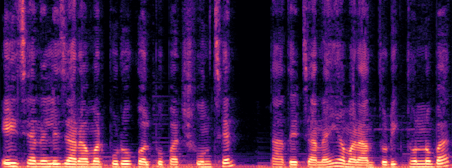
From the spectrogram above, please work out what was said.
এই চ্যানেলে যারা আমার পুরো গল্প পাঠ শুনছেন, তাদের জানাই আমার আন্তরিক ধন্যবাদ।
